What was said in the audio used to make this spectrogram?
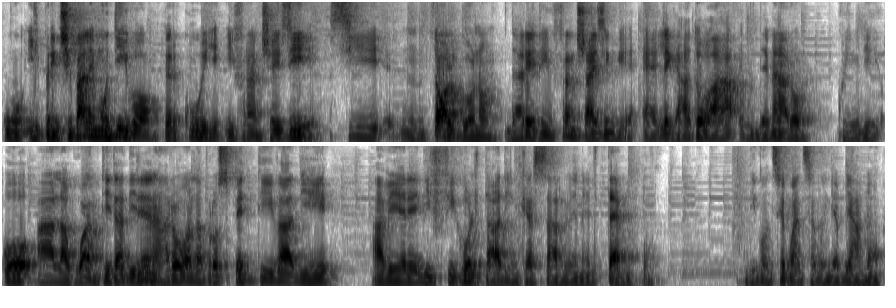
il principale motivo per cui i franchisee si mm, tolgono da rete in franchising è legato al denaro, quindi o alla quantità di denaro o alla prospettiva di avere difficoltà ad incassarne nel tempo. Di conseguenza quindi abbiamo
